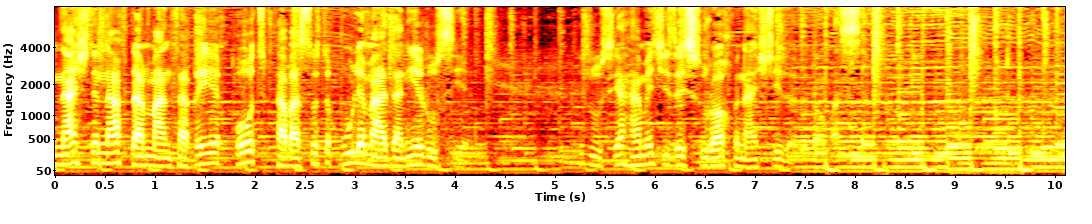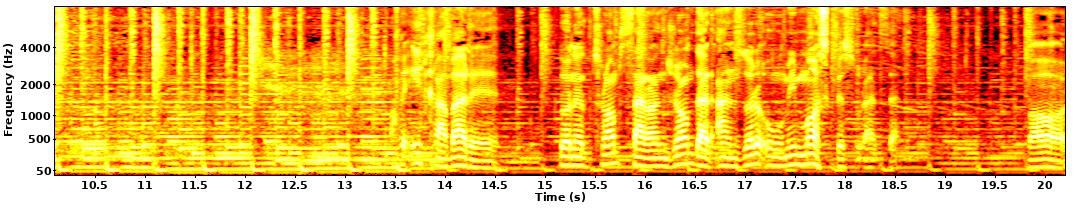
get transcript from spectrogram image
نشت نفت در منطقه قطب توسط قول معدنی روسیه. روسیه همه چیزش سوراخ به نشتی داره آخه این خبره. دونالد ترامپ سرانجام در انظار عمومی ماسک به صورت زد. وای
